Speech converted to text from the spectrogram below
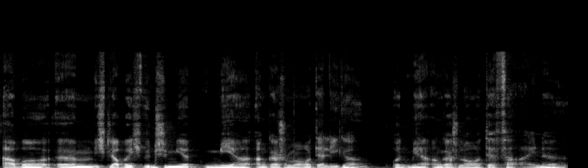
Aber ähm, ich glaube, ich wünsche mir mehr Engagement der Liga und mehr Engagement der Vereine,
